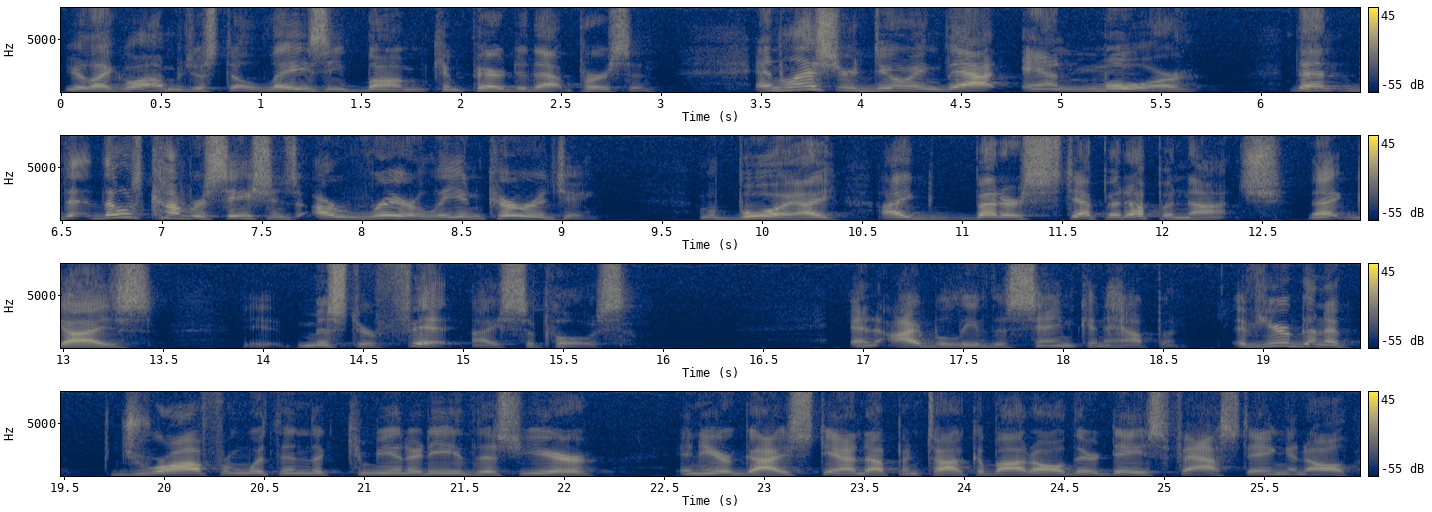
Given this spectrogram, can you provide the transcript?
You're like, well, I'm just a lazy bum compared to that person. Unless you're doing that and more, then th- those conversations are rarely encouraging. Well, boy, I, I better step it up a notch. That guy's eh, Mr. Fit, I suppose. And I believe the same can happen. If you're going to draw from within the community this year and hear guys stand up and talk about all their days fasting and all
